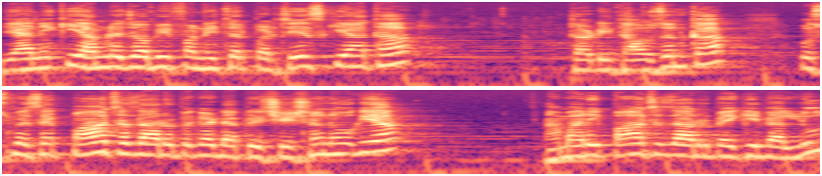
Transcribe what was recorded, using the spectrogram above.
यानी कि हमने जो अभी फर्नीचर परचेज किया था थर्टी थाउज़ेंड का, उसमें से पाँच हज़ार रुपए का डेप्रिसिएशन हो गया। हमारी पाँच हज़ार रुपए की वैल्यू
